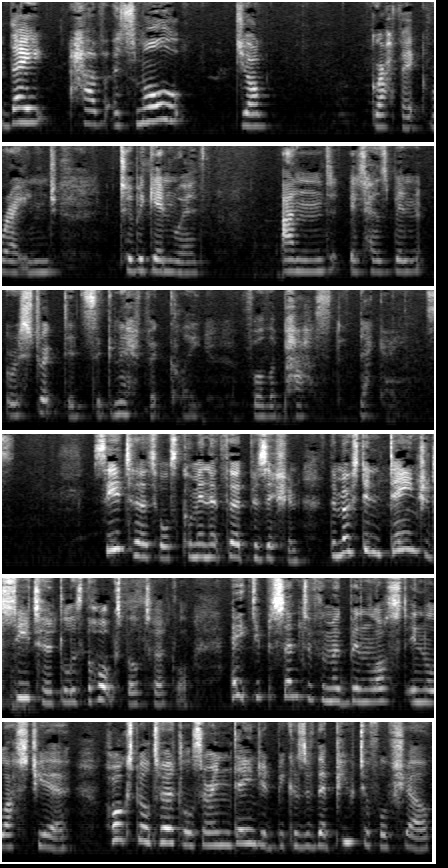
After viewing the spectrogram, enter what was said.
They have a small geographic range to begin with, and it has been restricted significantly for the past decades. Sea turtles come in at third position. The most endangered sea turtle is the hawksbill turtle. 80% of them have been lost in the last year. Hawksbill turtles are endangered because of their beautiful shell.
